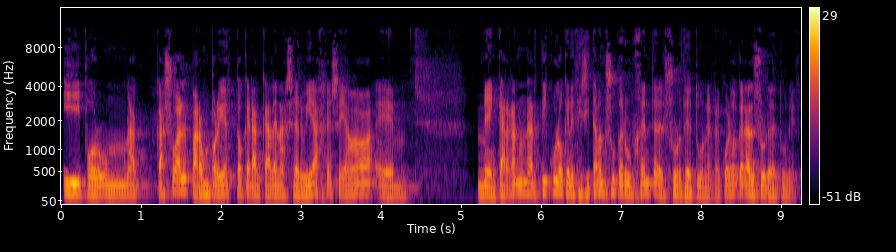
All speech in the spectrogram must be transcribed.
y por una casual, para un proyecto que era en cadena Ser Viajes, se llamaba. eh, me encargan un artículo que necesitaban súper urgente del sur de Túnez. Recuerdo que era el sur de Túnez.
